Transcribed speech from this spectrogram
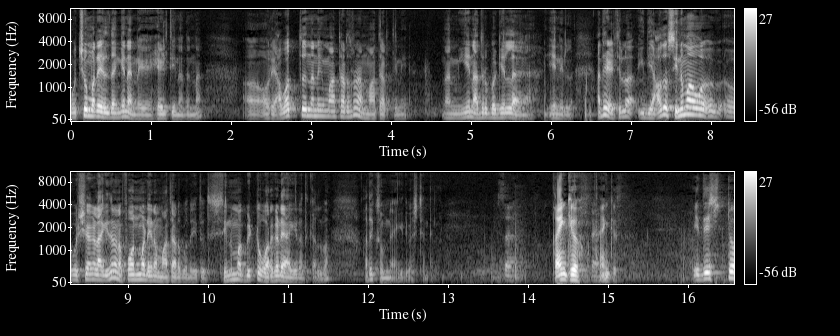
ಮುಚ್ಚುಮರೆ ಇಲ್ದಂಗೆ ನಾನು ಹೇಳ್ತೀನಿ ಅದನ್ನು. ಅವ್ರು ಯಾವತ್ತು ನನಗೆ ಮಾತಾಡಿದ್ರು ನಾನು ಮಾತಾಡ್ತೀನಿ. ನಾನು ಏನು ಅದ್ರ ಬಗ್ಗೆ ಎಲ್ಲ ಏನಿಲ್ಲ. ಅದೇ ಹೇಳ್ತಿಲ್ಲ ಇದು ಯಾವುದೋ ಸಿನಿಮಾ ವಿಷಯಗಳಾಗಿದ್ರೆ ನಾನು ಫೋನ್ ಮಾಡಿ ಏನೋ ಮಾತಾಡ್ಬೋದಾಯ್ತು. ಸಿನಿಮಾ ಬಿಟ್ಟು ಹೊರಗಡೆ ಆಗಿರೋದಕ್ಕಲ್ವ? ಅದಕ್ಕೆ ಸುಮ್ಮನೆ ಆಗಿದ್ದೀವಿ ಅಷ್ಟೇ sir. Thank you thank you ಇದಿಷ್ಟು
